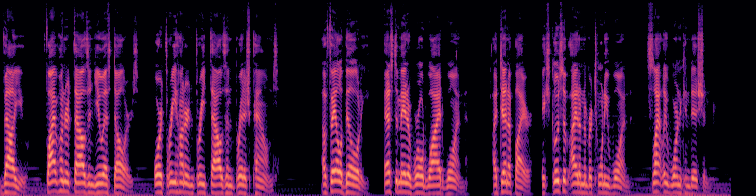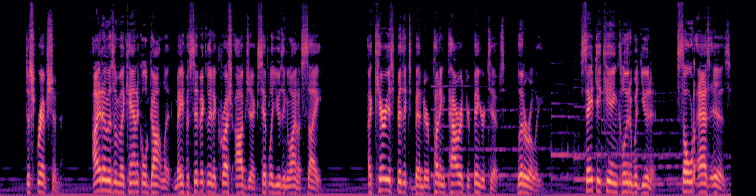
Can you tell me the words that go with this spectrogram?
Value: 500,000 US dollars, or 303,000 British pounds. Availability: Estimated worldwide 1. Identifier: Exclusive Item Number 21 Slightly worn condition. Description: Item is a mechanical gauntlet made specifically to crush objects simply using line of sight. A curious physics bender putting power at your fingertips, literally. Safety key included with unit. Sold as is.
